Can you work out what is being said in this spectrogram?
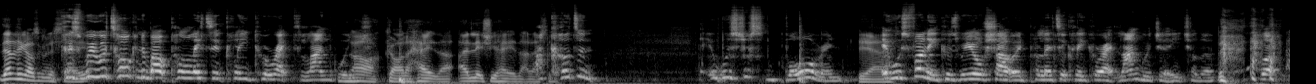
the other thing I was going to say. Because we were talking about politically correct language. Oh god, I hate that. I literally hated that Lesson. I couldn't. It was just boring. Yeah. It was funny because we all shouted politically correct language at each other. But,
